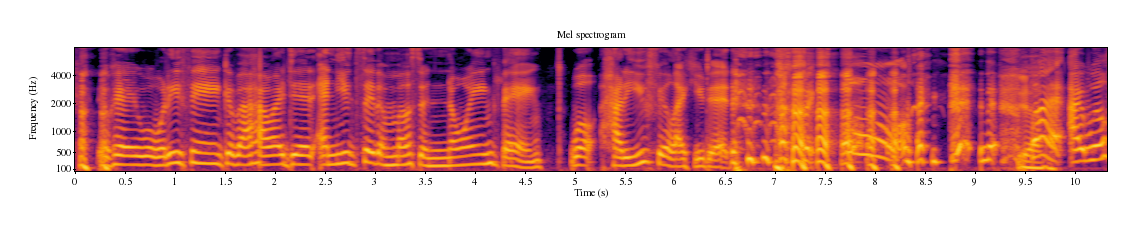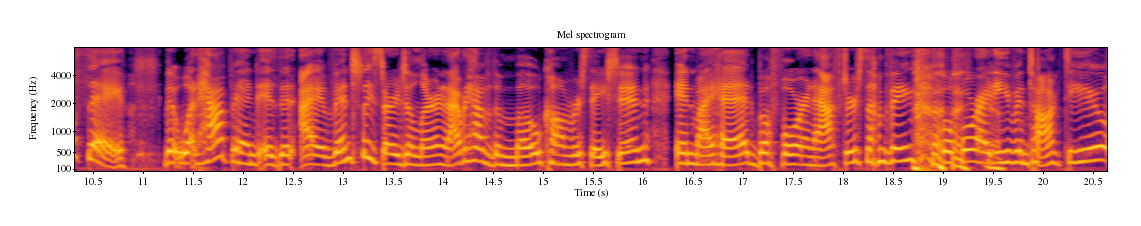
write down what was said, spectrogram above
okay, well, what do you think about how I did? And you'd say the most annoying thing. Well, how do you feel like you did? like, oh, yeah. but say that what happened is that I eventually started to learn, and I would have the Mo conversation in my head before before and after something before I'd even talk to you.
